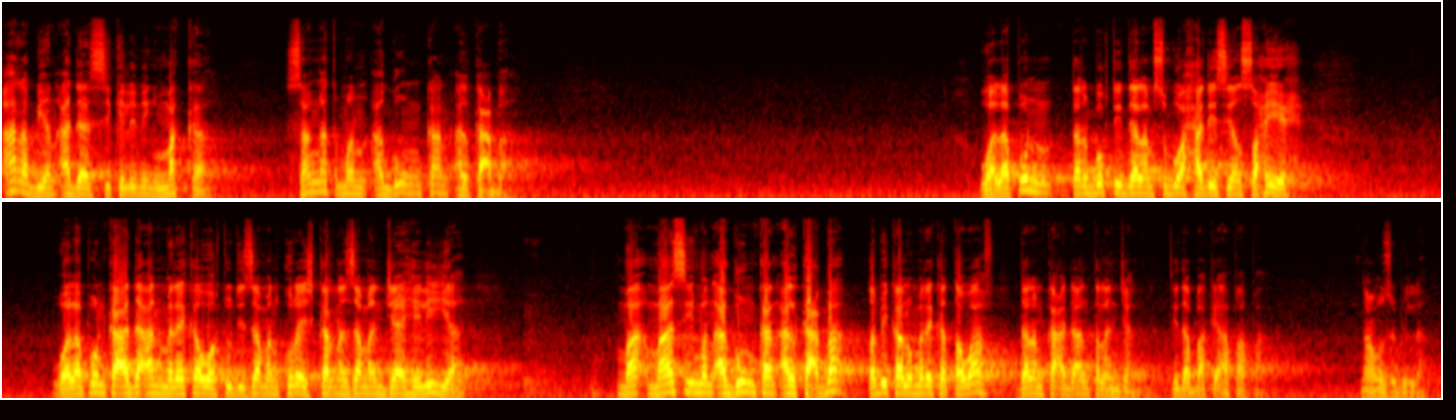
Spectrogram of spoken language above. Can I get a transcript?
Arab yang ada sekeliling Makkah sangat mengagungkan Al-Ka'bah. walaupun terbukti dalam sebuah hadis yang sahih walaupun keadaan mereka waktu di zaman Quraisy karena zaman jahiliyah ma- masih mengagungkan Al-Ka'bah tapi kalau mereka tawaf dalam keadaan telanjang tidak pakai apa-apa. Na'udzubillah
